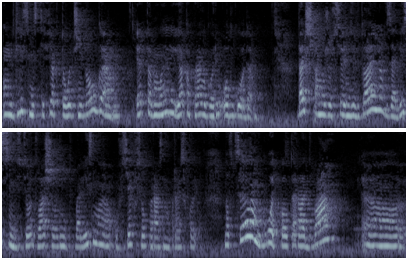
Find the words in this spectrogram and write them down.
длительность эффекта очень долгая. Это мы, я, как правило, говорю от года. Дальше там уже все индивидуально, в зависимости от вашего метаболизма. У всех все по-разному происходит. Но в целом год, полтора-два э,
